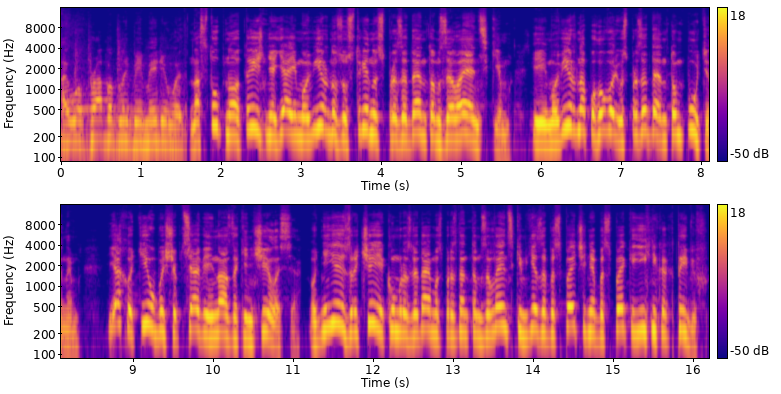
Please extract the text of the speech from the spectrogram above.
With Наступного тижня я ймовірно зустрінусь з президентом Зеленським і ймовірно поговорю з президентом Путіним. Я хотів би, щоб ця війна закінчилася. Однією з речей, яку ми розглядаємо з президентом Зеленським, є забезпечення безпеки їхніх активів.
